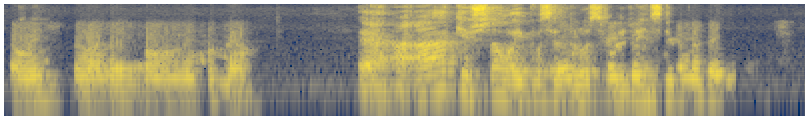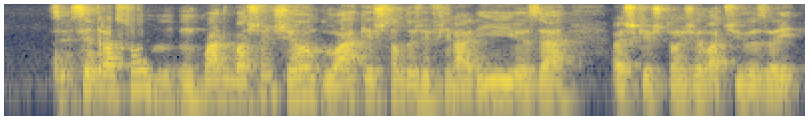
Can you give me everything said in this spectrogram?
Então, esse para nós é um grande problema. É, a, a questão aí que você eu, trouxe para a gente. Você, traçou um, um, quadro bastante amplo, há a questão das refinarias, há as questões relativas aí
